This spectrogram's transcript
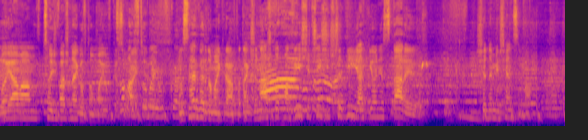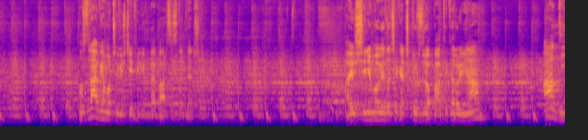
bo ja mam coś ważnego w tą majówkę, Co masz w słuchajcie. tą majówkę? No serwer do Minecrafta, także nasz kot ma 233 dni, jaki on jest stary już. 7 miesięcy ma. Pozdrawiam oczywiście Filipę bardzo serdecznie. A już się nie mogę doczekać klucz dropa, a ty Karolina? Adi,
